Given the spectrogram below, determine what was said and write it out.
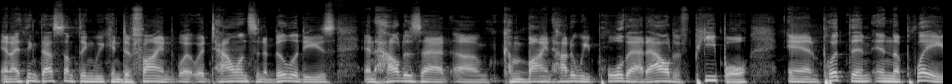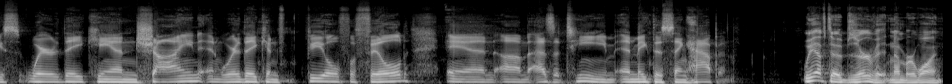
and I think that's something we can define what, what talents and abilities, and how does that um, combine? How do we pull that out of people and put them in the place where they can shine and where they can feel fulfilled and um, as a team and make this thing happen? We have to observe it. Number one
